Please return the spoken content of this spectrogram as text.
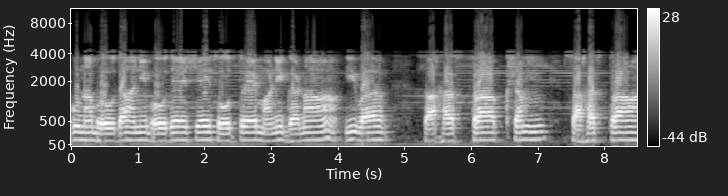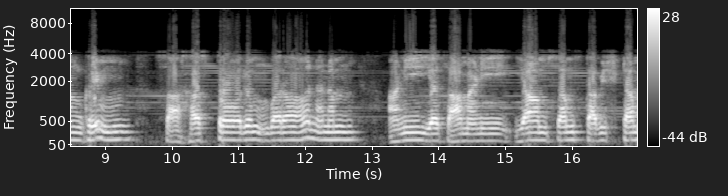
गुणभूतानि भूदेशे सूत्रे मणिगणा इव। सहस्राक्षं सहस्राङ्घ्रिं सहस्रोरुम्बराननम् अणीयसामणीयां संस्तविष्टं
